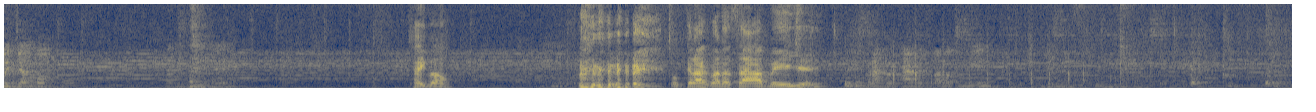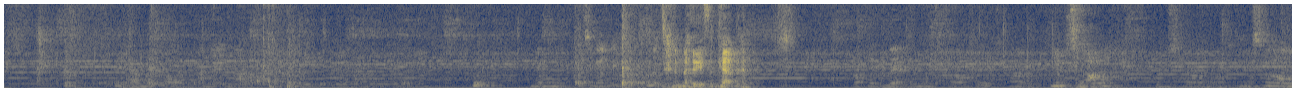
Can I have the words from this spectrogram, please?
មិនចាំបងថៃបង អូក្រាស់គាត់អាសាពេកទេក្រាស់គាត់ថាគាត់ប្រាប់អត់ជំនាញខ្ញុំស្ងាត់អីអត់នៅស្ងាត់ខ្ញុំស្ងល់ខ្ញុំស្ងល់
